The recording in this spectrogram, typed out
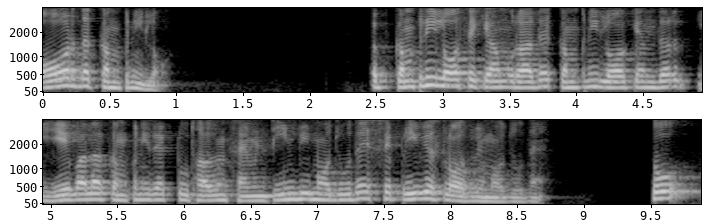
और द कंपनी लॉ अब कंपनी लॉ से क्या मुराद है? कंपनी लॉ के अंदर ये वाला कंपनीज़ एक्ट 2017 भी मौजूद है, इससे प्रीवियस लॉज भी मौजूद हैं। तो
